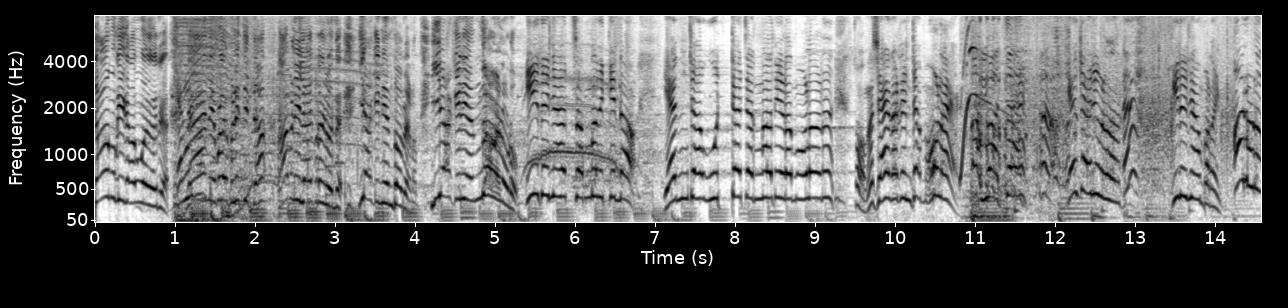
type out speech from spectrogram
കാമുകി കാമുക ഞാൻ ഇവളെ വിളിച്ചിട്ടാ അവളെ ലൈബ്രറി വന്ന് ഇയാൾക്ക് ഇനി എന്തോ വേണം? ഇയാൾക്ക് ഇനി എന്തോ വേണോടോ? ഇത് ഞാൻ സമ്മതിക്കില്ല. എന്റെ ഉറ്റ ചങ്ങാതിയുടെ മോളാണ് സോമശേഖരന്റെ മോളെ. അയ്യോ അച്ഛനെ എന്താണ് ഇവിടെ? ഇത് ഞാൻ പറയും. ആരോട്?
